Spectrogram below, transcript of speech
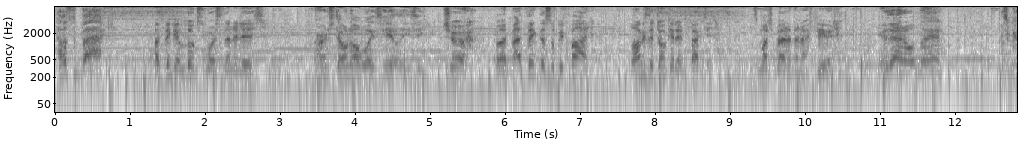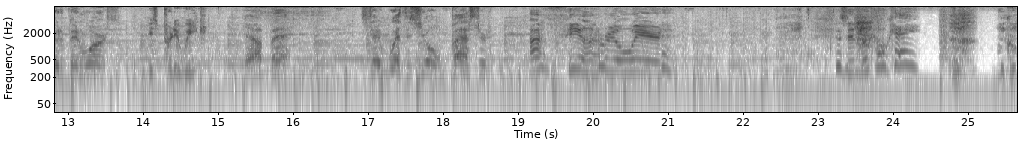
how's the back? I think it looks worse than it is. Burns don't always heal easy. Sure, but I think this will be fine. As long as it don't get infected. It's much better than I feared. Hear that, old man? This could have been worse. He's pretty weak. Yeah, I bet. Stay with us, you old bastard. I'm feeling real weird. Does it look okay? Uncle.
